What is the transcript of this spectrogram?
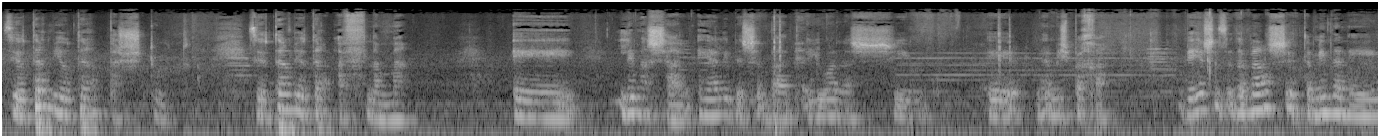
זה יותר ויותר פשטות. זה יותר ויותר הפנמה. אה, למשל, היה לי בשבת, היו אנשים אה, מהמשפחה, ויש איזה דבר שתמיד אני...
